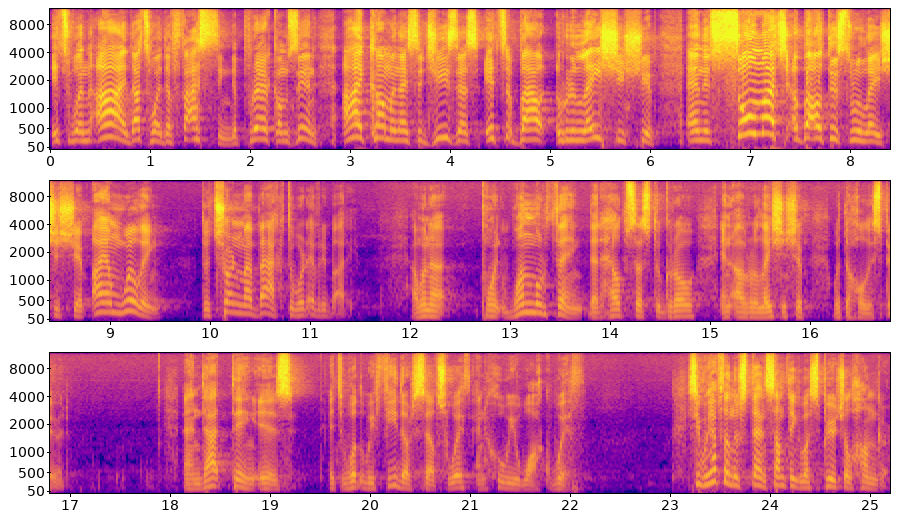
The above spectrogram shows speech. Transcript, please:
It's when I, that's why the fasting, the prayer comes in. I come and I say, Jesus, it's about relationship and it's so much about this relationship. I am willing to turn my back toward everybody. I want to point one more thing that helps us to grow in our relationship with the Holy Spirit. And that thing is, it's what we feed ourselves with and who we walk with. See, we have to understand something about spiritual hunger.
